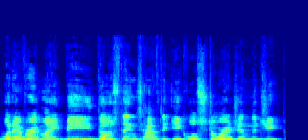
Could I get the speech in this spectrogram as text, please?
whatever it might be, those things have to equal storage in the Jeep.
